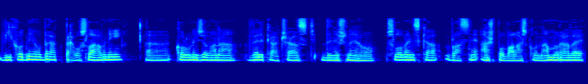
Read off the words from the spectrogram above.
východný obrad, pravoslávny, kolonizovaná veľká časť dnešného Slovenska, vlastne až po Valašsko na Morave,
